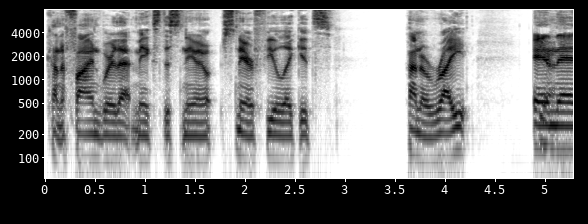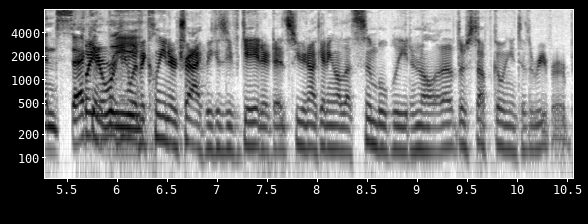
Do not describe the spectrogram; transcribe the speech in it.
kind of find where that makes the snare snare feel like it's kind of right. And yeah. then secondly, but you're working with a cleaner track because you've gated it, so you're not getting all that cymbal bleed and all that other stuff going into the reverb.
